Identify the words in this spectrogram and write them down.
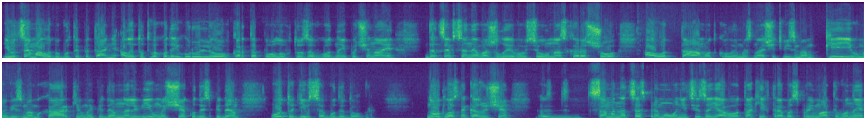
І оце мало би бути питання. Але тут виходить Гурульов, Картополов, хто завгодно і починає. Да це все не важливо, все у нас хорошо. А от там, от коли ми, значить, візьмемо Київ, ми візьмемо Харків, ми підемо на Львів, ми ще кудись підемо, от тоді все буде добре. Ну, от, власне кажучи, саме на це спрямовані ці заяви. Отак їх треба сприймати. Вони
